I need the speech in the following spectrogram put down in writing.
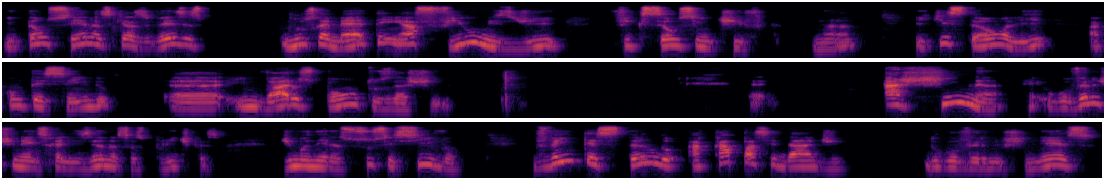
Então, cenas que às vezes nos remetem a filmes de ficção científica, né? E que estão ali acontecendo uh, em vários pontos da China. A China, o governo chinês realizando essas políticas de maneira sucessiva, vem testando a capacidade do governo chinês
